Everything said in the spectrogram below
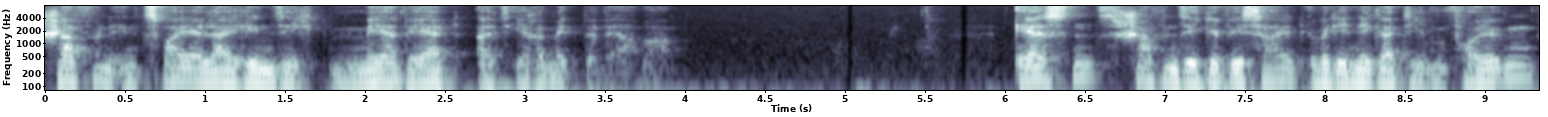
schaffen in zweierlei Hinsicht mehr Wert als ihre Mitbewerber. Erstens schaffen sie Gewissheit über die negativen Folgen,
